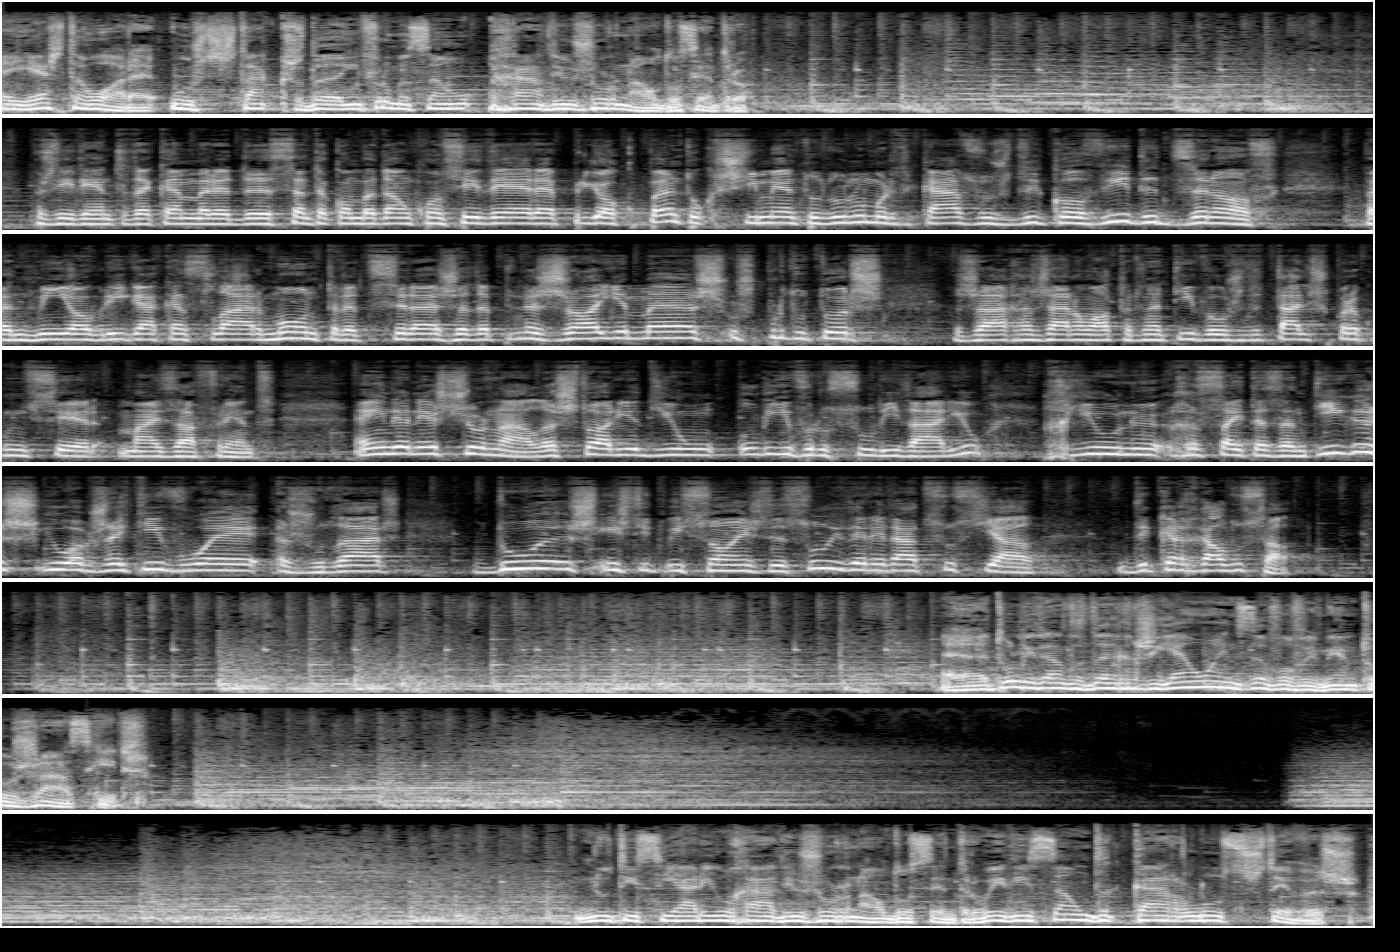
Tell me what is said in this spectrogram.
A esta hora, os destaques da Informação Rádio Jornal do Centro. Presidente da Câmara de Santa Combadão considera preocupante o crescimento do número de casos de Covid-19. Pandemia obriga a cancelar montra de cereja da Penajóia, mas os produtores já arranjaram alternativa. Os detalhes para conhecer mais à frente. Ainda neste jornal, a história de um livro solidário reúne receitas antigas e o objetivo é ajudar duas instituições de solidariedade social de Carregal do Sal. A atualidade da região em desenvolvimento já a seguir. Noticiário Rádio Jornal do Centro, edição de Carlos Esteves.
